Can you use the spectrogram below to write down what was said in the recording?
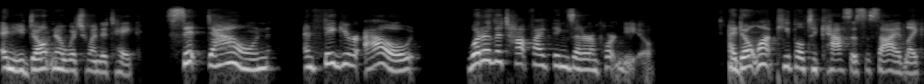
and you don't know which one to take. Sit down and figure out what are the top five things that are important to you. I don't want people to cast this aside like,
